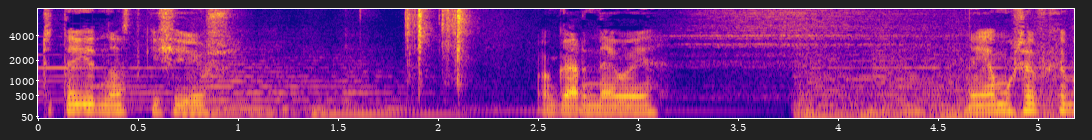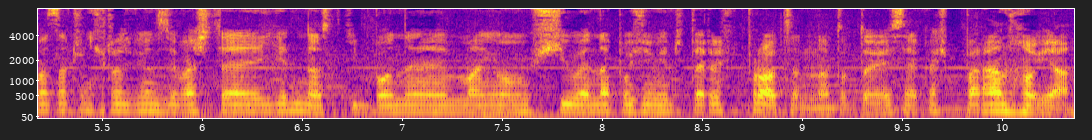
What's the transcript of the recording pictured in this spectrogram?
Czy te jednostki się już ogarnęły? No ja muszę chyba zacząć rozwiązywać te jednostki, bo one mają siłę na poziomie 4%, no to to jest jakaś paranoja.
